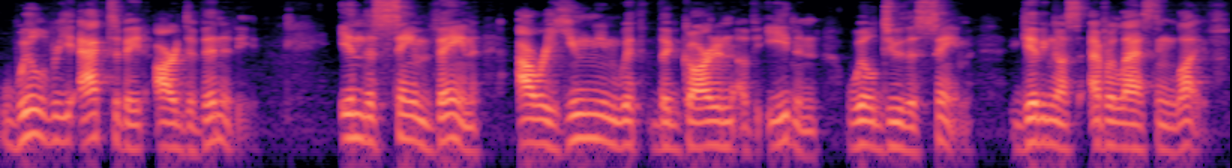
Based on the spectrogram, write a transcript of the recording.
will reactivate our divinity. In the same vein, our union with the Garden of Eden will do the same. giving us everlasting life.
